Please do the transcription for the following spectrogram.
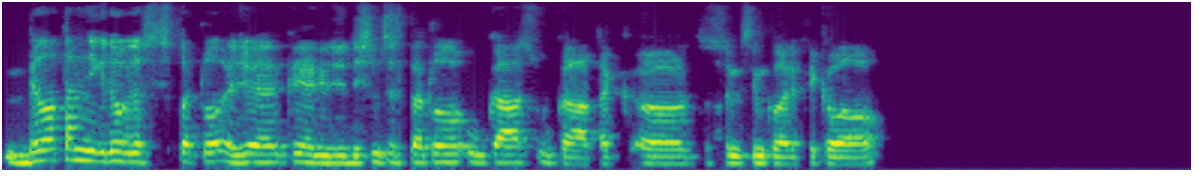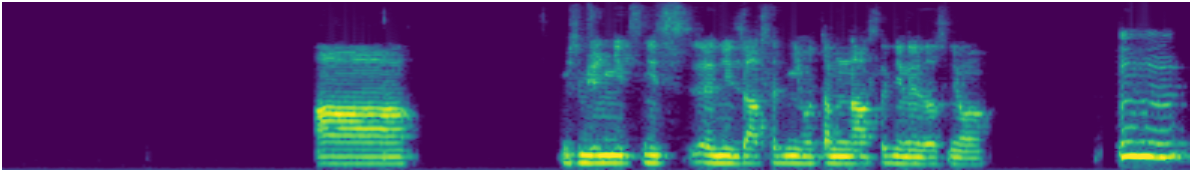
Byla tam někdo, kdo si spletl, že když jsem si spletl UK s UK, tak uh, to se myslím klarifikovalo. A myslím, že nic, nic, nic zásadního tam následně nezaznělo. Mm-hmm.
